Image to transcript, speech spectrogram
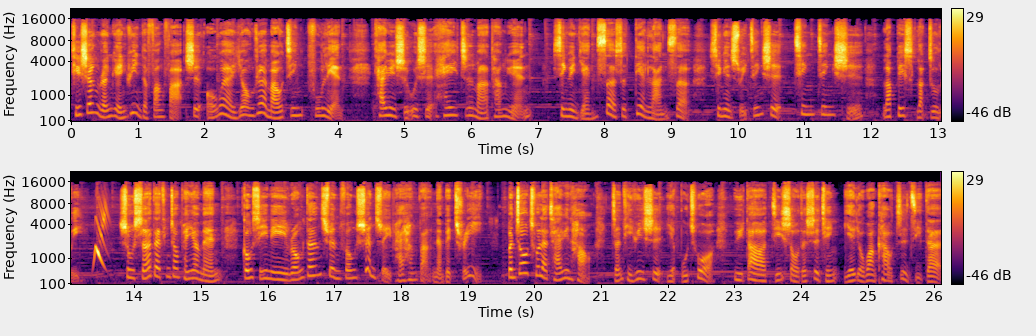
提升人缘运的方法是偶尔用热毛巾敷脸。开运食物是黑芝麻汤圆。幸运颜色是靛蓝色。幸运水晶是青金石 （Lapis Lazuli）。属蛇的听众朋友们，恭喜你荣登顺风顺水排行榜 Number Three。本周除了财运好，整体运势也不错。遇到棘手的事情，也有望靠自己的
